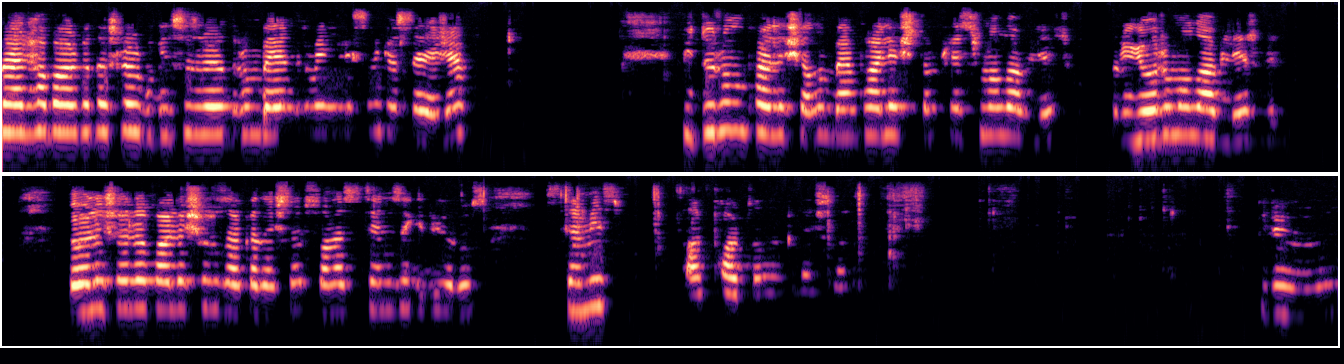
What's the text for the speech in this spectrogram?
Merhaba arkadaşlar. Bugün sizlere durum beğendirme hilesini göstereceğim. Bir durum paylaşalım. Ben paylaştım. Resim olabilir. Yorum olabilir. Böyle şeyler paylaşırız arkadaşlar. Sonra sitemize giriyoruz. Sitemiz... Ay pardon arkadaşlar. Giriyoruz.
